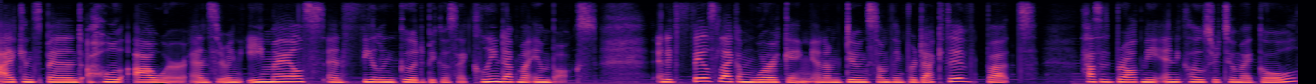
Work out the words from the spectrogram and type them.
I can spend a whole hour answering emails and feeling good because I cleaned up my inbox. And it feels like I'm working and I'm doing something productive, but has it brought me any closer to my goal?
